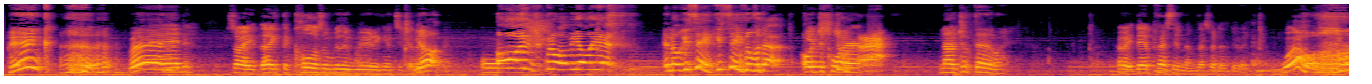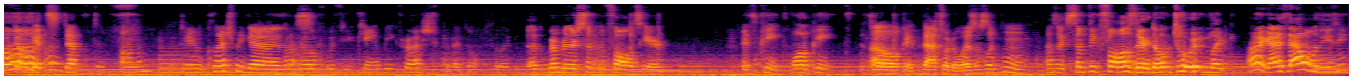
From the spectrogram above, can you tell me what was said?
Red. Red. Sorry, like the colors are really weird against each other. Yup. Orange. We don't have yellow yet. And no, get saved. Get saved over that. Oh, In the just jump. corner. Ah. Now jump the other way. All right, they're pressing them. That's what they're doing. Whoa. don't get stepped on them. Don't crush me, guys. I don't know if, if you can be crushed, but I don't feel like. Uh, remember, there's something falls here. It's pink. One pink. It's Oh, okay, that's what it was. I was like, hmm. I was like, something falls there. Don't do it. And like, All right, guys. That one was easy.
